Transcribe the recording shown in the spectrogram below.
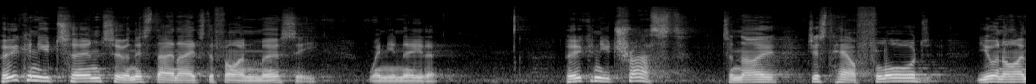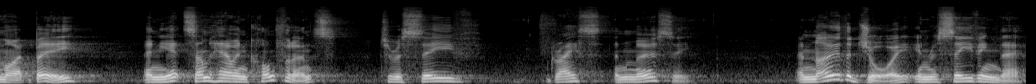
Who can you turn to in this day and age to find mercy when you need it? Who can you trust to know just how flawed you and I might be, and yet somehow in confidence to receive grace and mercy? And know the joy in receiving that.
